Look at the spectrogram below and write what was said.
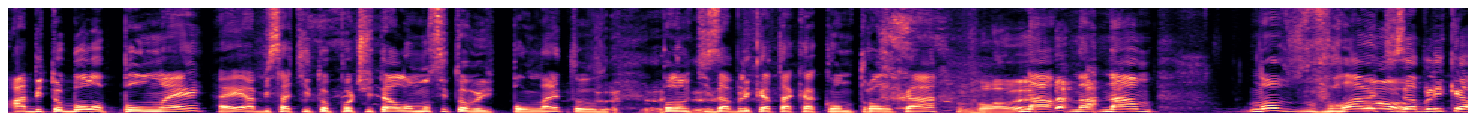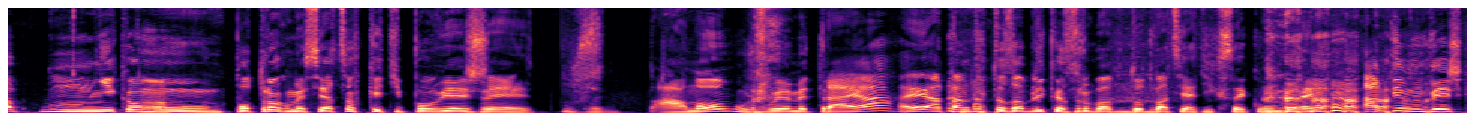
aby to bolo plné, hej, aby sa ti to počítalo, musí to byť plné, to potom ti zabliká taká kontrolka. V hlave? Na, na, nám, no v hlave ti No. zabliká mm, niekomu po troch mesiacoch, keď ti povie, že, že áno, už budeme traja, hej, a tam ti to zablíka zhruba do 20 sekúnd, hej, a tým vieš,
